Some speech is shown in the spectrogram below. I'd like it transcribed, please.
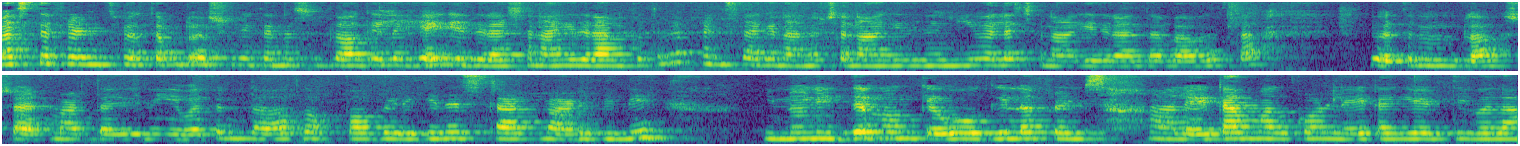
ನಮಸ್ತೆ ಫ್ರೆಂಡ್ಸ್ ವೆಲ್ಕಮ್ ಟು ಅಶ್ವಿನಿ ಕನಸು ಬ್ಲಾಗ್ ಎಲ್ಲ ಹೇಗಿದ್ದೀರಾ? ಚೆನ್ನಾಗಿದ್ದೀರಾ ಅನ್ಕೋತೀನಿ. ಫ್ರೆಂಡ್ಸ್ ಹಾಗೆ ನಾನು ಚೆನ್ನಾಗಿದ್ದೀನಿ. ನೀವೆಲ್ಲ ಚೆನ್ನಾಗಿದ್ದೀರಾ ಅಂತ ಭಾವಿಸ್ತಾ ಇವತ್ತಿನ ಬ್ಲಾಗ್ ಸ್ಟಾರ್ಟ್ ಮಾಡ್ತಾ ಇದ್ದೀನಿ. ಇವತ್ತಿನ ಬ್ಲಾಗ್ ಅಪ್ಪ ಬೆಳಿಗ್ಗೆನೇ ಸ್ಟಾರ್ಟ್ ಮಾಡಿದ್ದೀನಿ. ಇನ್ನೂ ನಿದ್ದೆ ಮಂಕೆ ಹೋಗಿಲ್ಲ ಫ್ರೆಂಡ್ಸ್ ಲೇಟಾಗಿ ಮಲ್ಕೊಂಡು ಲೇಟಾಗಿ ಹೇಳ್ತೀವಲ್ಲ,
